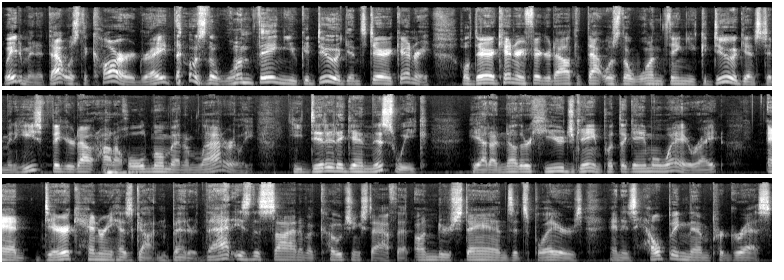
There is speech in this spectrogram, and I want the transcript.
wait a minute. That was the card, right? That was the one thing you could do against Derrick Henry. Well, Derrick Henry figured out that that was the one thing you could do against him, and he's figured out how to hold momentum laterally. He did it again this week. He had another huge game, put the game away, right? And Derrick Henry has gotten better. That is the sign of a coaching staff that understands its players and is helping them progress.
